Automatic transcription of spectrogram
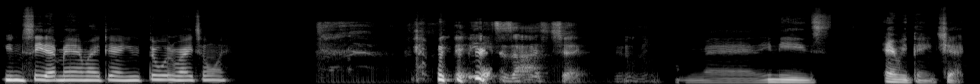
You didn't see that man right there, and you threw it right to him. Maybe he needs his eyes checked. You know what I mean? Man, he needs everything checked.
